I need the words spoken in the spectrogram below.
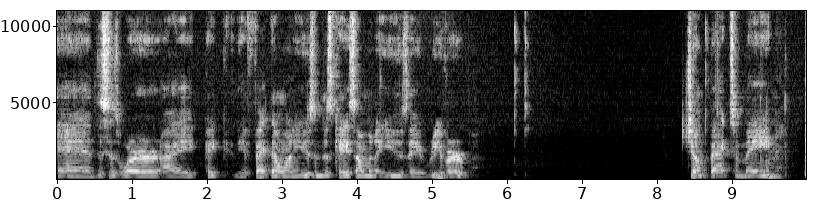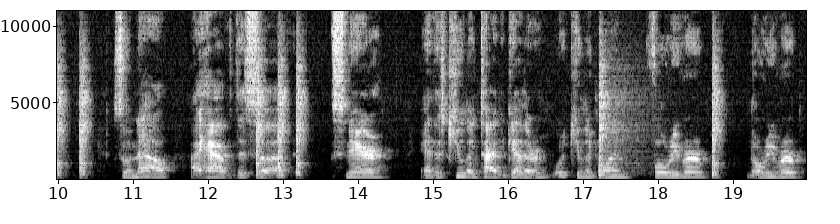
And this is where I pick the effect I want to use. In this case, I'm going to use a reverb. Jump back to main. So now I have this uh, snare and this Q-Link tied together where Q-Link 1, full reverb, no reverb.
